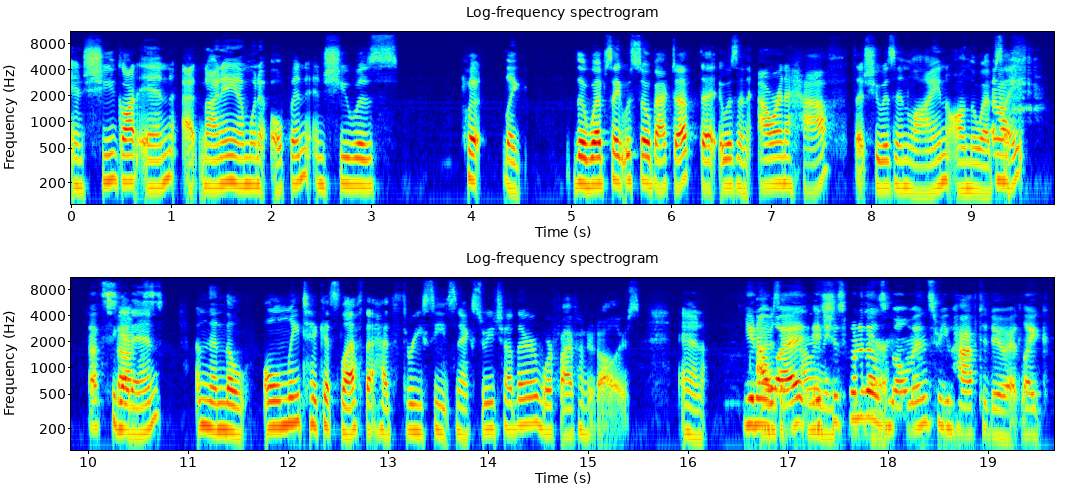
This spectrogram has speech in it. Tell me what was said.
and she got in at 9 a.m. when it opened and she was put like the website was so backed up that it was an hour and a half that she was in line on the website That to get in. And then the only tickets left that had three seats next to each other were five hundred dollars. And You know was like, what? it's just one of those moments where you have to do it. Like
